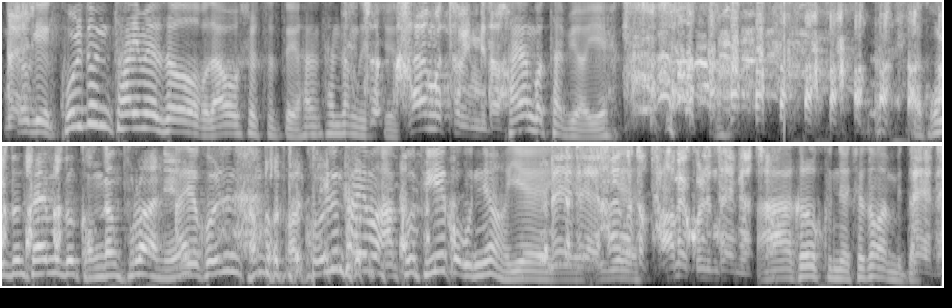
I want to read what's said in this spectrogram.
네. 여기 골든 타임에서 나오셨을 때 한 한상진 저씨 하얀 거탑입니다. 하얀 거탑이요, 예. 아, 골든 타임은 그 건강 프로 아니에요? 아니 골든 아, 골든 타임은 아 그 뒤에 거군요, 예. 네, 예, 네, 하얀 예. 거탑 다음에 골든 타임이었죠. 아 그렇군요, 죄송합니다. 네, 네.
